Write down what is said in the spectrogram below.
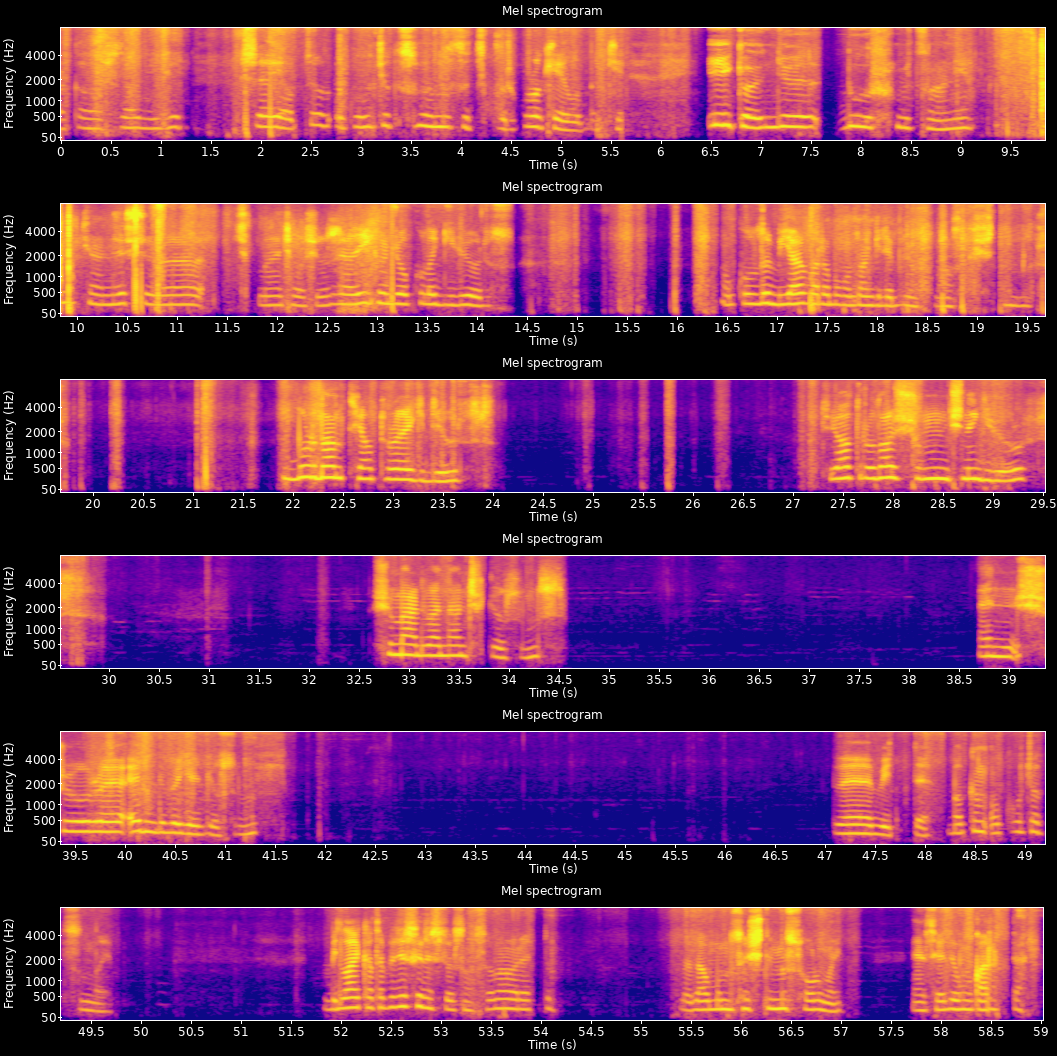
Arkadaşlar bugün şey yapacağız. Okulun çatısına nasıl çıkılır? Brookhaven'daki. İlk önce dur bir saniye. İlk önce şuraya çıkmaya çalışıyoruz. Yani ilk önce okula giriyoruz. Okulda bir yer var ama oradan girebiliyorsun. Az sıkıştırmıyorum. Buradan tiyatroya gidiyoruz. Tiyatrodan şunun içine giriyoruz. Şu merdivenden çıkıyorsunuz. En şuraya en dibe geliyorsunuz. Ve bitti. Bakın okul çatısındayım. Bir like atabilirsin istiyorsan sana öğrettim. Neden bunu seçtiğimi sormayın. En sevdiğim karakter.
